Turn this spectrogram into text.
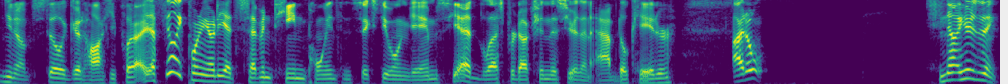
you know, still a good hockey player. I feel like pointing out he had 17 points in 61 games. He had less production this year than Abdelkader. I don't. Now, here's the thing.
